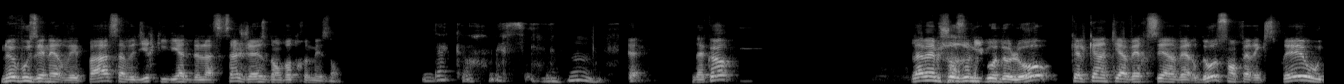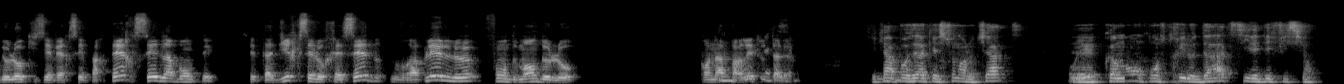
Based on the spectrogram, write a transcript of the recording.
ne vous énervez pas, ça veut dire qu'il y a de la sagesse dans votre maison. D'accord, merci. Mhm. D'accord? La même chose au niveau de l'eau. Quelqu'un qui a versé un verre d'eau sans faire exprès ou de l'eau qui s'est versée par terre, c'est de la bonté. C'est-à-dire que c'est le chesed, vous vous rappelez, le fondement de l'eau qu'on a Mhm. parlé tout à l'heure. Quelqu'un a posé la question dans le chat. Oui. euh, comment on construit le date s'il est déficient?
